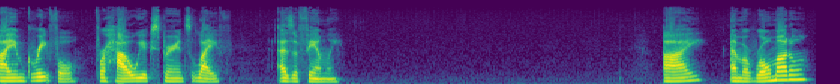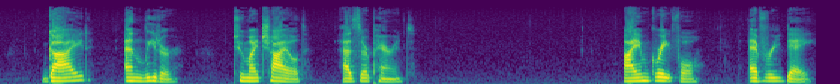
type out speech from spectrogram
I am grateful for how we experience life as a family. I am a role model, guide, and leader to my child as their parent. I am grateful every day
